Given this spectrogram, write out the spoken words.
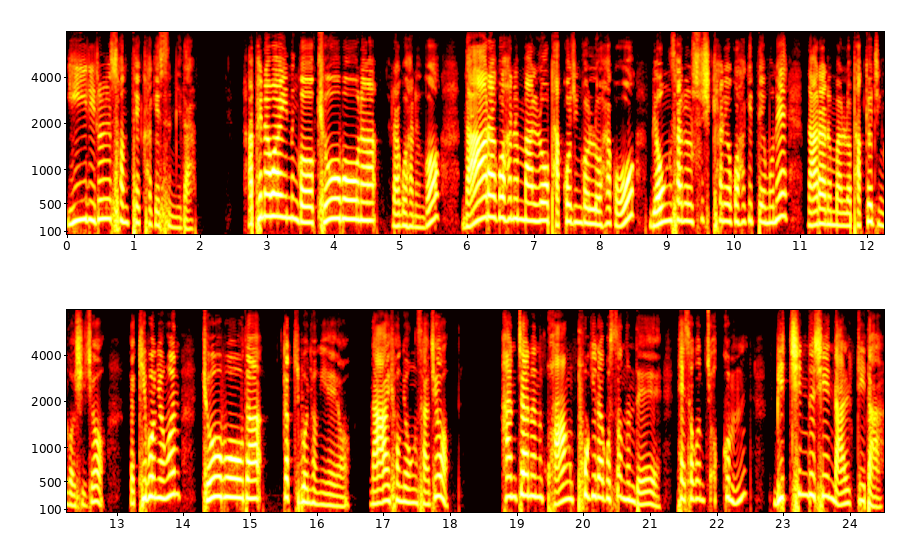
일이를 선택하겠습니다. 앞에 나와 있는 거 교보나 라고 하는 거 나라고 하는 말로 바꿔진 걸로 하고 명사를 수식하려고 하기 때문에 나라는 말로 바뀌어진 것이죠. 기본형은 교보다가 기본형이에요. 나 형용사죠. 한자는 광폭이라고 썼는데 해석은 조금 미친 듯이 날뛰다.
